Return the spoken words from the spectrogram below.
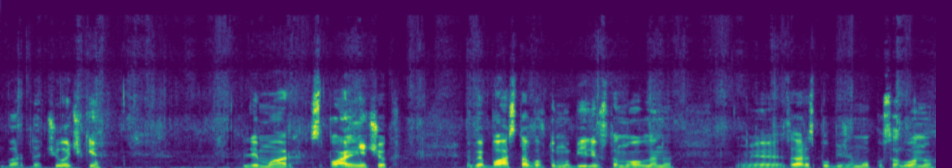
бардачочки. Лімар спальничок, вебаста в автомобілі встановлена. Е, Зараз побіжимо по салону,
